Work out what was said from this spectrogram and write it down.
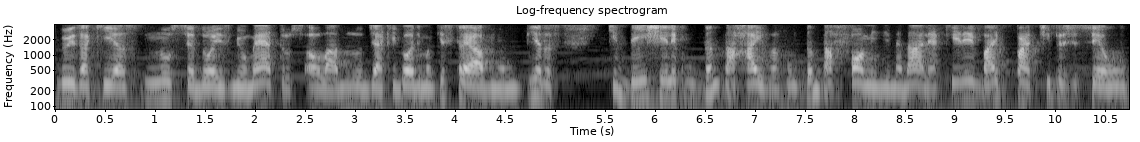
do Isaquias no C2 mil metros, ao lado do Jack Godman, que estreava em Olimpíadas, que deixa ele com tanta raiva, com tanta fome de medalha, que ele vai partir para esse C1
